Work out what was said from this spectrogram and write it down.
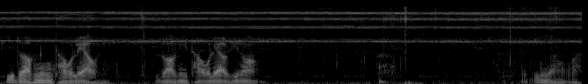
พี่ดอกหนึ่งเท่าแล้วนี่ดอกนี้เท่าแล้วพี่น้องเฮ็ดอีหยังวะ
